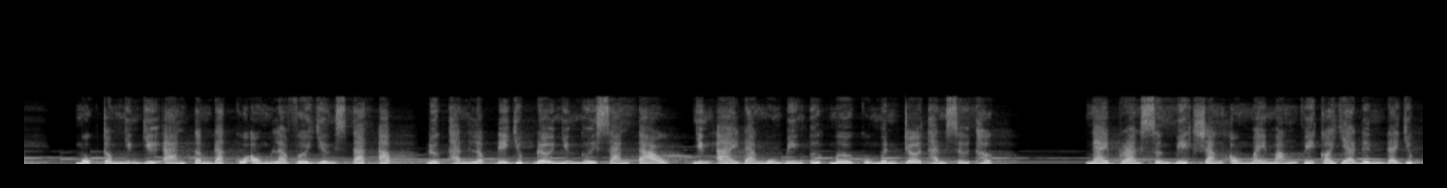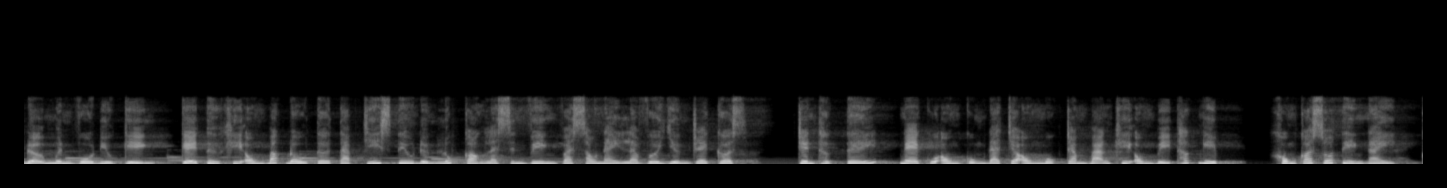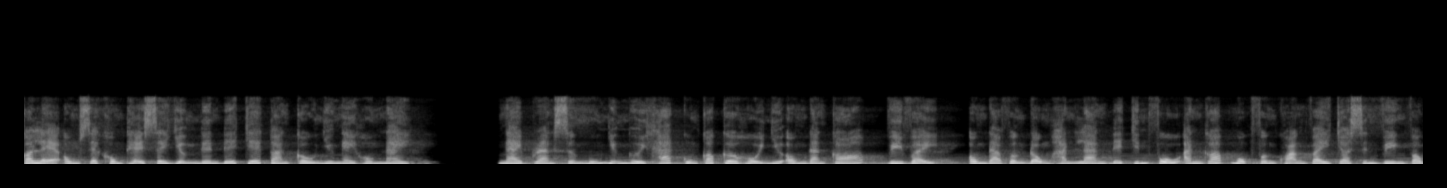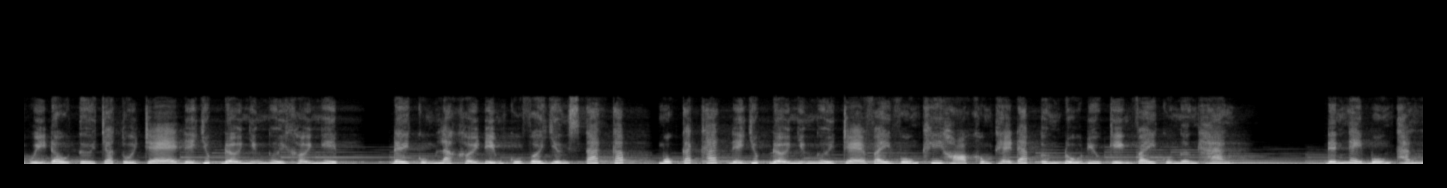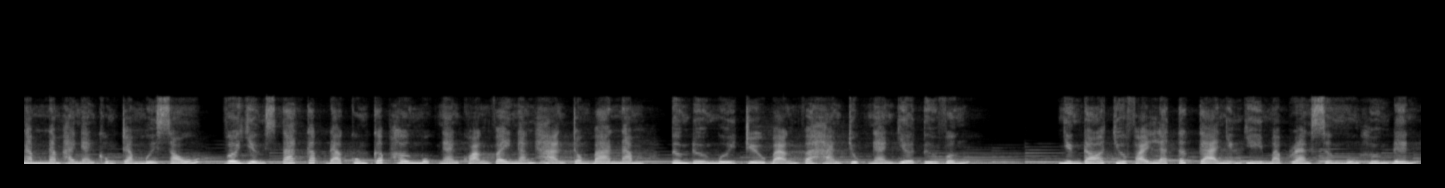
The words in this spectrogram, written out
Một trong những dự án tâm đắc của ông là Virgin Startup, được thành lập để giúp đỡ những người sáng tạo, những ai đang muốn biến ước mơ của mình trở thành sự thật. Ngài Branson biết rằng ông may mắn vì có gia đình đã giúp đỡ mình vô điều kiện, kể từ khi ông bắt đầu tờ tạp chí Student lúc còn là sinh viên và sau này là Virgin Records. Trên thực tế, mẹ của ông cũng đã cho ông 100 bản khi ông bị thất nghiệp. Không có số tiền này, có lẽ ông sẽ không thể xây dựng nên đế chế toàn cầu như ngày hôm nay. Ngài Branson muốn những người khác cũng có cơ hội như ông đang có, vì vậy, ông đã vận động hành lang để chính phủ Anh góp một phần khoản vay cho sinh viên và quỹ đầu tư cho tuổi trẻ để giúp đỡ những người khởi nghiệp. Đây cũng là khởi điểm của Virgin Startup, một cách khác để giúp đỡ những người trẻ vay vốn khi họ không thể đáp ứng đủ điều kiện vay của ngân hàng. Đến ngày 4 tháng 5 năm 2016, Virgin Startup đã cung cấp hơn 1.000 khoản vay ngắn hạn trong 3 năm, tương đương 10 triệu bảng và hàng chục ngàn giờ tư vấn. Nhưng đó chưa phải là tất cả những gì mà Branson muốn hướng đến.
